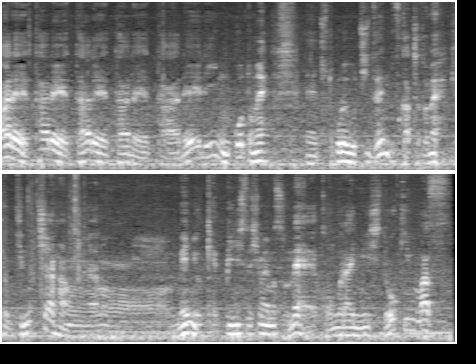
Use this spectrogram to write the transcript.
タレ、タレ、タレ、タレ、タレリンコとね、えー、ちょっとこれうち全部使っちゃったね、今日キムチチャーハン、あのー、メニュー欠品してしまいますので、こんぐらいにしておきます。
